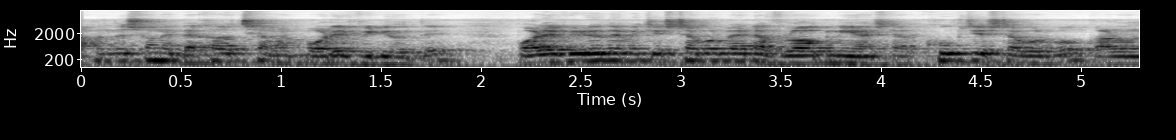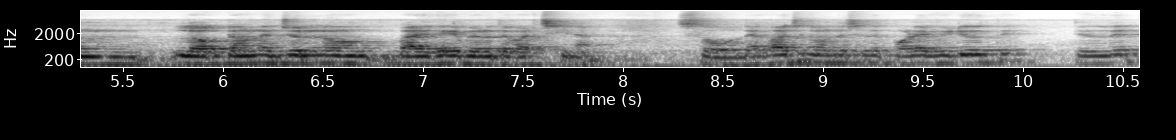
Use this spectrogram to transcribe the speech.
আপনাদের সঙ্গে দেখা হচ্ছে আমার পরের ভিডিওতে। পরের ভিডিওতে আমি চেষ্টা করব একটা ভ্লগ নিয়ে আসার, খুব চেষ্টা করব, কারণ লকডাউনের জন্য বাড়ি থেকে বেরোতে পারছি না। সো দেখা হচ্ছে তোমাদের সাথে পরের ভিডিওতে। টিল দেন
